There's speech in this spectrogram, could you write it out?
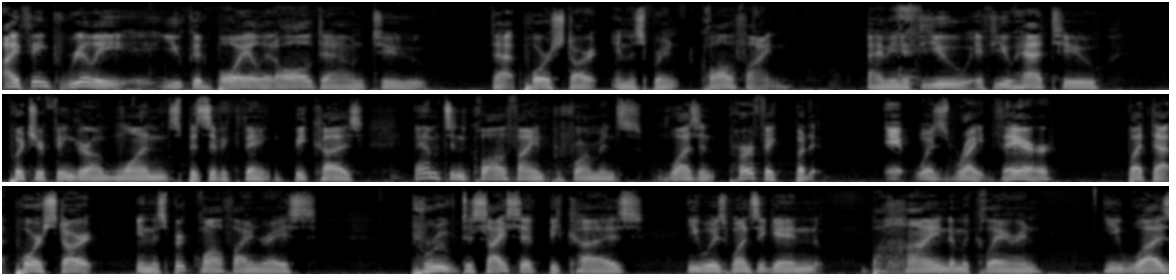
I think really you could boil it all down to that poor start in the sprint qualifying. I mean, if you if you had to put your finger on one specific thing because Hamilton's qualifying performance wasn't perfect, but it, it was right there. But that poor start in the sprint qualifying race proved decisive because he was once again behind a McLaren. He was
